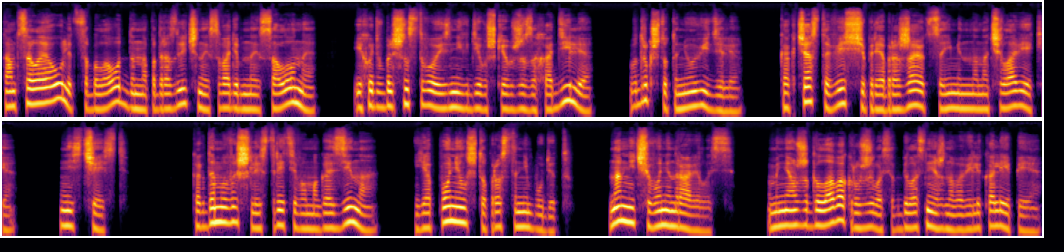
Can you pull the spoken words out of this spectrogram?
Там целая улица была отдана под различные свадебные салоны, и хоть в большинство из них девушки уже заходили, Вдруг что-то не увидели. Как часто вещи преображаются именно на человеке. Не счесть. Когда мы вышли из третьего магазина, я понял, что просто не будет. Нам ничего не нравилось. У меня уже голова кружилась от белоснежного великолепия.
